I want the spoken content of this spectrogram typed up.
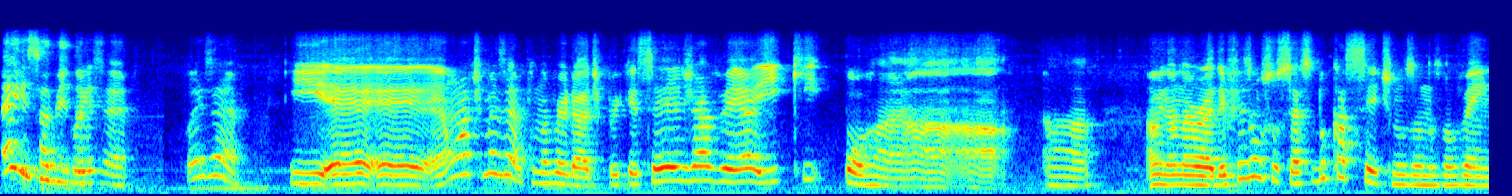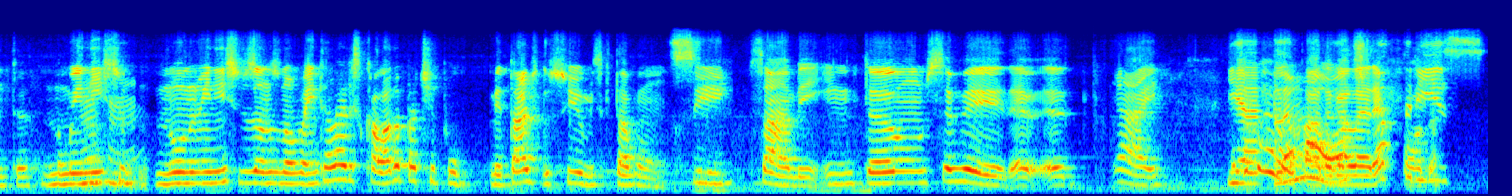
É isso a vida. Pois é. Pois é. E é, é, é um ótimo exemplo, na verdade, porque você já vê aí que, porra, a, a, a Winona Ryder fez um sucesso do cacete nos anos 90. No início, uhum. no, no, início dos anos 90, ela era escalada para tipo, metade dos filmes que estavam. Sim. Sabe? Então, você vê. É, é, ai. E ela é uma galera, é atriz.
